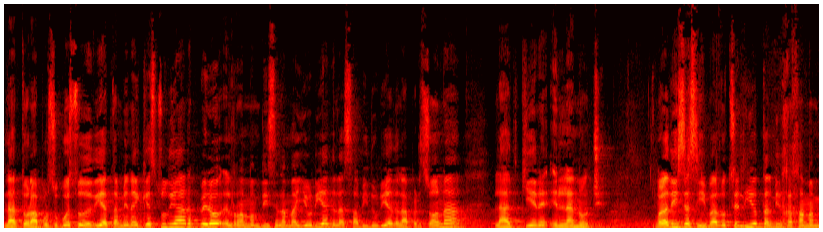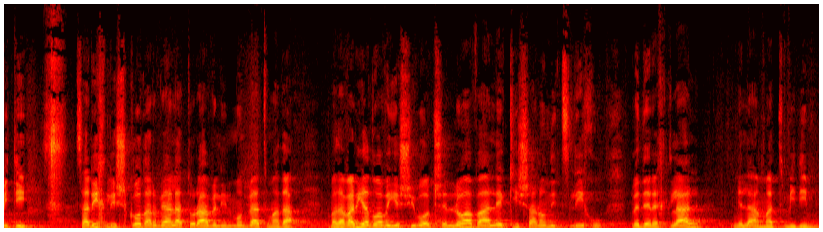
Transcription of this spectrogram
la Torah. Por supuesto, de día también hay que estudiar, pero el Rambam dice la mayoría de la sabiduría de la persona la adquiere en la noche. ahora dice así, "ורוצה להיות תלמיד חכם אמיתי, צריך לשקוד הרבה על התורה וללמוד בהתמדה. והדבר ידוע בישיבות, שלא הבעלי כישרון הצליחו בדרך כלל, אלא המתמידים.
